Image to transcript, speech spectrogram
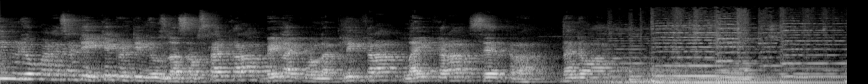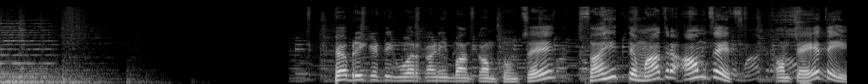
आणखी व्हिडिओ पाहण्यासाठी एके ट्वेंटी न्यूजला सबस्क्राईब करा बेल आयकॉनला क्लिक करा लाईक करा शेअर करा. धन्यवाद. फॅब्रिकेटिंग वर्क आणि बांधकाम तुमचे साहित्य मात्र आमचेच. आमच्या येथे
